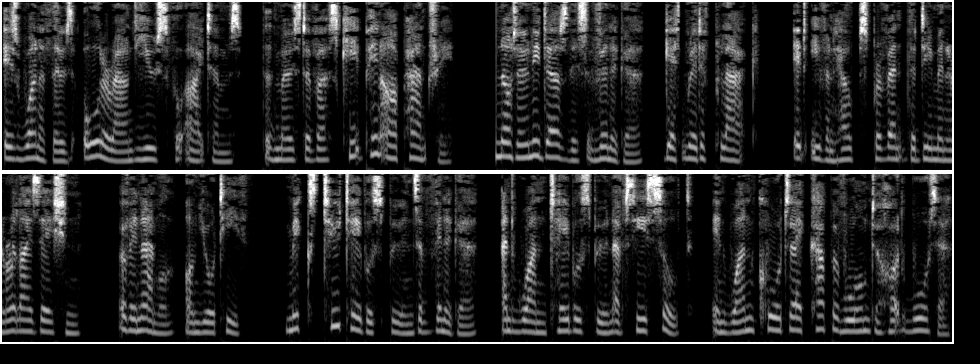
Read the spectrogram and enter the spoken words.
is one of those all-around useful items that most of us keep in our pantry. Not only does this vinegar get rid of plaque, it even helps prevent the demineralization of enamel on your teeth. Mix 2 tablespoons of vinegar and 1 tablespoon of sea salt in 1 quarter cup of warm to hot water.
